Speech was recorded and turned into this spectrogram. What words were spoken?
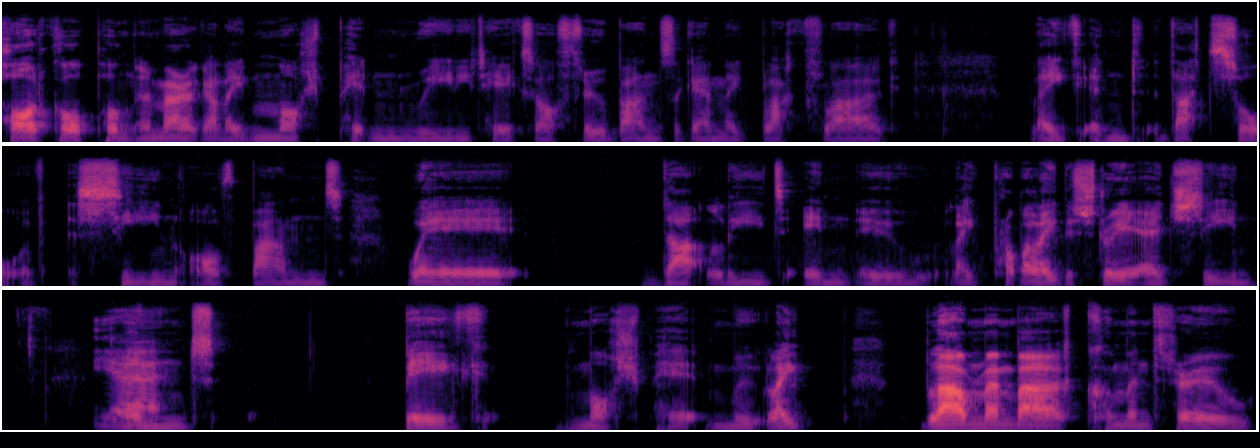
hardcore punk in America, like mosh pitting really takes off through bands again, like Black Flag, like and that sort of scene of bands where that leads into like proper like the straight edge scene yeah. and big mosh pit mo- like I remember coming through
